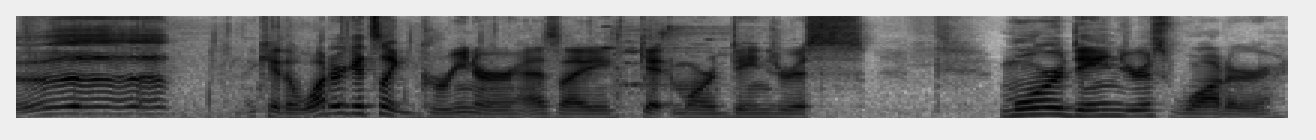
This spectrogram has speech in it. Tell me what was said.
uh. Okay, the water gets, like, greener as I get more dangerous... More dangerous water.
